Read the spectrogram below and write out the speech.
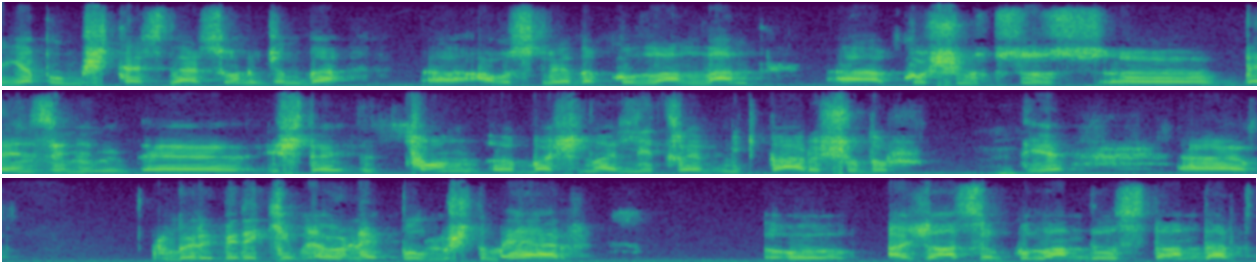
yapılmış testler sonucunda e, Avusturya'da kullanılan e, kurşunsuz e, benzinin e, işte ton başına litre miktarı şudur diye. E, böyle bir iki örnek bulmuştum. Eğer o, ajansın kullandığı standart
